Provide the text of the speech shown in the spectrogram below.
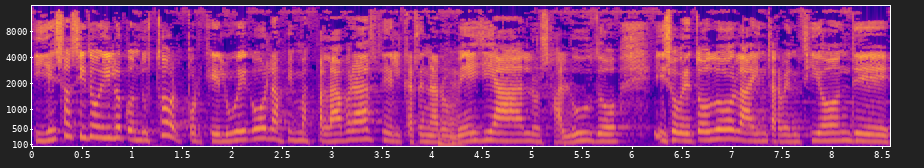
Y eso ha sido hilo conductor, porque luego las mismas palabras del cardenal Omeya, los saludos y sobre todo la intervención de,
